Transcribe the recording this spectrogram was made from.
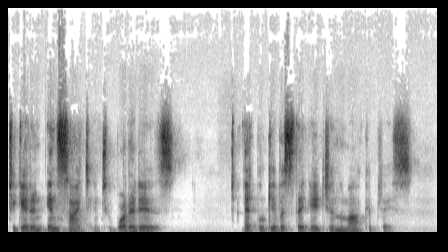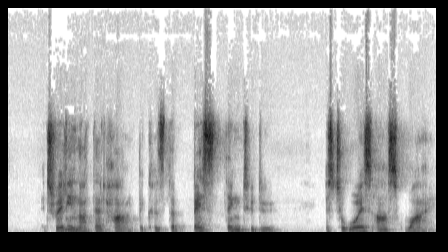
to get an insight into what it is that will give us the edge in the marketplace. It's really not that hard because the best thing to do is to always ask why.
